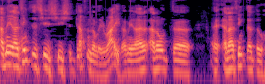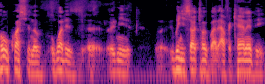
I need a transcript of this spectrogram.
I mean, I think that she's she's definitely right. I mean, I I don't. Uh, and I think that the whole question of what is, uh, I mean, when you start talking about Africanity,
